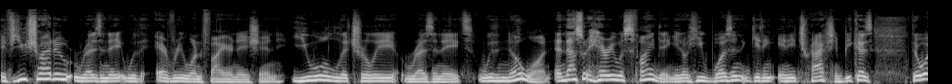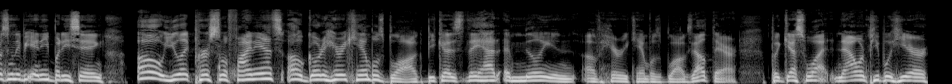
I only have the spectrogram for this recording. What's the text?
If you try to resonate with everyone, Fire Nation, you will literally resonate with no one. And that's what Harry was finding. You know, he wasn't getting any traction because there wasn't going to be anybody saying, Oh, you like personal finance? Oh, go to Harry Campbell's blog because they had a million of Harry Campbell's blogs out there. But guess what? Now when people hear,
